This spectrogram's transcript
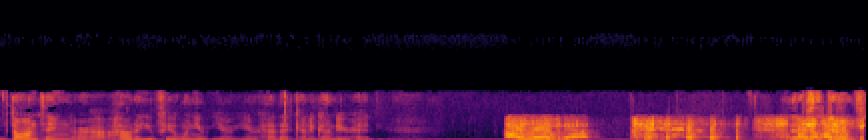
daunting, or how, how do you feel when you you you have that kind of gun to your head? I love that. I don't, I don't feel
